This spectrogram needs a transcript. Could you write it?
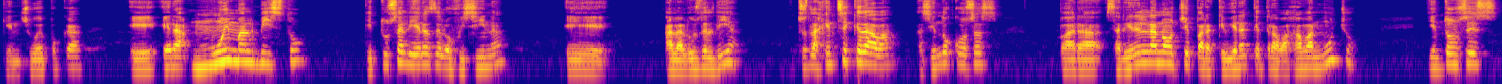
que en su época eh, era muy mal visto que tú salieras de la oficina eh, a la luz del día. Entonces la gente se quedaba haciendo cosas para salir en la noche para que vieran que trabajaban mucho. Y entonces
